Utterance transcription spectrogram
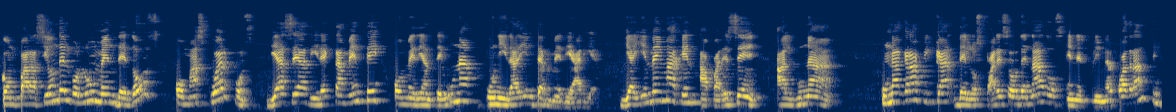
Comparación del volumen de dos o más cuerpos, ya sea directamente o mediante una unidad intermediaria. Y ahí en la imagen aparece alguna una gráfica de los pares ordenados en el primer cuadrante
